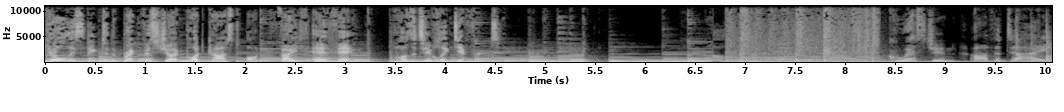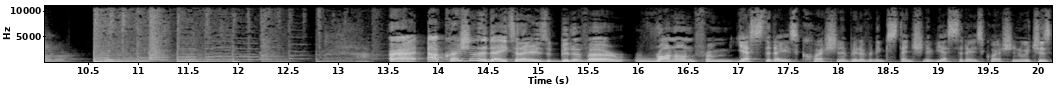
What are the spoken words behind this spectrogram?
You're listening to the Breakfast Show podcast on Faith FM. Positively different. Question of the day. All right, our question of the day today is a bit of a run on from yesterday's question, a bit of an extension of yesterday's question, which is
